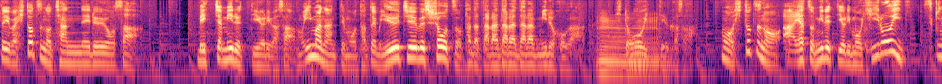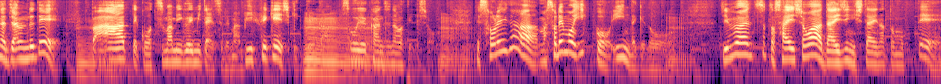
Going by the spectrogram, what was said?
例えば一つのチャンネルをさめっちゃ見るっていうよりはさもう今なんてもう例えば YouTube ショーツをただダラダラダラ見る方がうん人多いっていうかさもう一つのあやつを見るっていうよりも広い好きなジャンルでうん。バーってこうつまみ食いみたいにする、まあ、ビュッフェ形式っていうかうん。そういう感じなわけでしょ。うん。でそれが、まあ、それも一個いいんだけどうん自分はちょっと最初は大事にしたいなと思って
